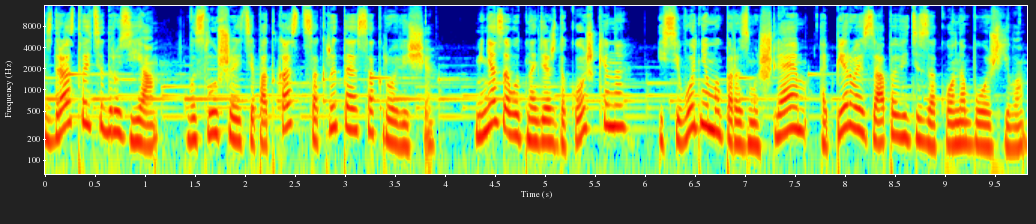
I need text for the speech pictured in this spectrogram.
Здравствуйте, друзья! Вы слушаете подкаст «Сокрытое сокровище». Меня зовут Надежда Кошкина, и сегодня мы поразмышляем о первой заповеди закона Божьего.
